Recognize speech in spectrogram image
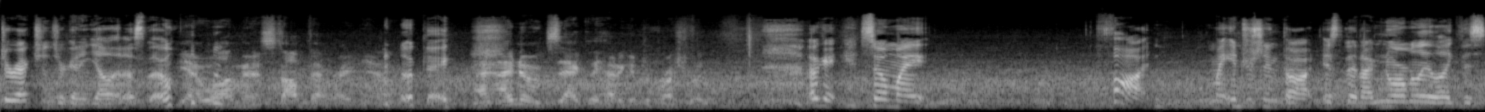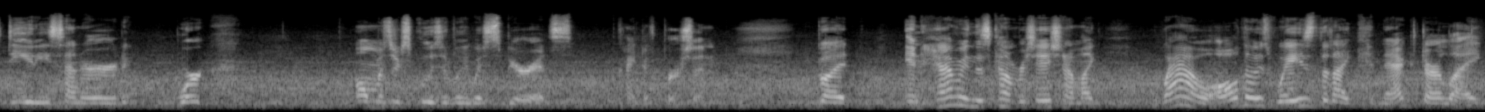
directions are gonna yell at us though. Yeah, well, I'm going to stop that right now. Okay. I, I know exactly how to get to Brushwood. Okay, so my thought, my interesting thought, is that I'm normally like this deity centered, work almost exclusively with spirits kind of person. But in having this conversation, I'm like, wow, all those ways that I connect are like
